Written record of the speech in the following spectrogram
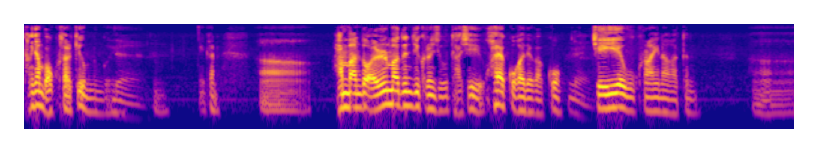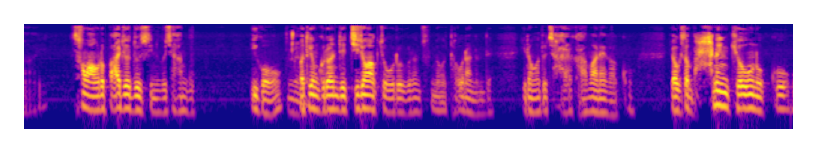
당장 먹고 살 게 없는 거예요. 네. 음. 그러니까 어, 한반도 얼마든지 그런 식으로 다시 화약고가 돼 갖고 네. 제2의 우크라이나 같은 어, 상황으로 빠져들 수 있는 것이 한국이고 네. 어떻게 보면 그런 이제 지정학적으로 그런 숙명을 타고났는데 이런 것들 잘 감안해 갖고 여기서 많은 교훈 얻고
